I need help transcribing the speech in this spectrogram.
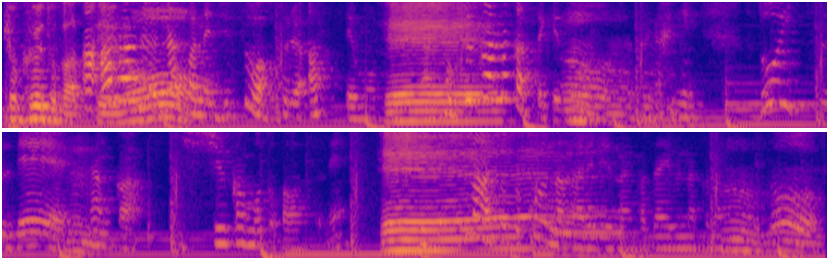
北極とかってああいうのあるなんかね実はそれあっても北極はなかったけどさすがに。ドイツでうん。なんか1週間後とかあったね、今はちょっとコロナのあれでなんかだいぶなくなったけど、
